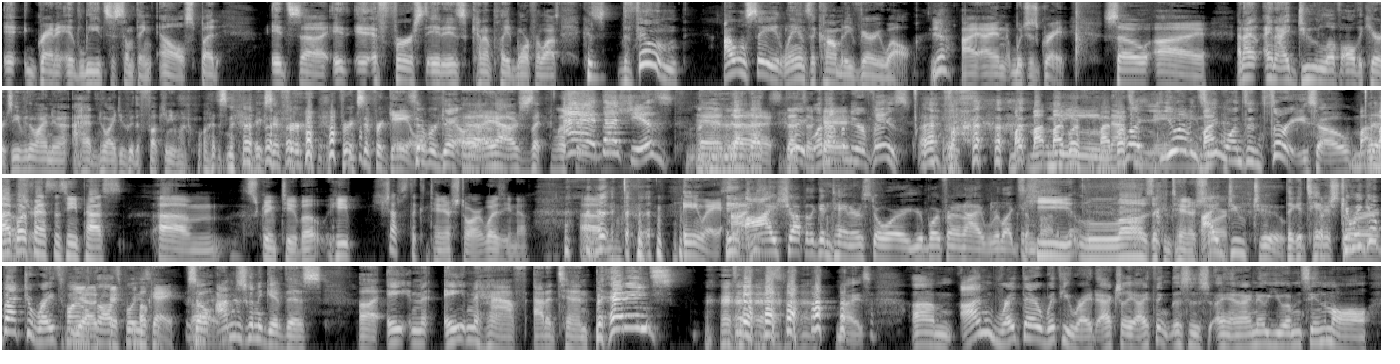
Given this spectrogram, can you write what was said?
it, granted, it leads to something else, but it's uh, it, it, at first it is kind of played more for laughs because the film, I will say, lands the comedy very well. Yeah. I, I which is great. So, uh, and I and I do love all the characters, even though I knew I had no idea who the fuck anyone was, except for for except for Gale. Except for Gale, Uh, yeah. yeah. I was just like, hey, there she is. And That, uh, that's that's Wait, what happened to your face? my my, my, boyfriend, my, boyfriend, Well, you haven't My- seen one since three, so my, Yeah, my that's boyfriend hasn't seen past um, Scream 2, but he shops at the container store. What does he know? anyway. I, I shop at the container store. Your boyfriend and I were like some. He loves a container store. I do too. the container store. Can we go back to Wright's final Yeah, okay. thoughts, please? Okay, so All right. I'm just going to give this uh, eight and eight and a half out of ten beheadings. nice. Um, I'm right there with you, right? Actually, I think this is, and I know you haven't seen them all.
